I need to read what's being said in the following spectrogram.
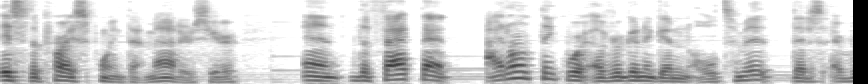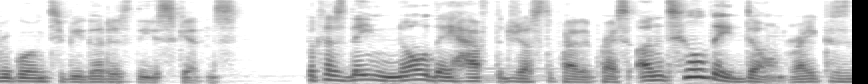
It's the price point that matters here. And the fact that I don't think we're ever going to get an ultimate that is ever going to be good as these skins. Because they know they have to justify the price until they don't, right? Because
